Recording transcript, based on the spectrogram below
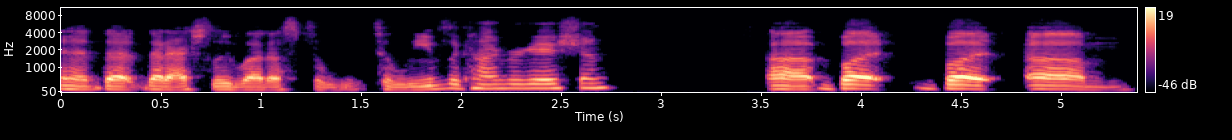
and that that actually led us to to leave the congregation. Uh, but but um,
